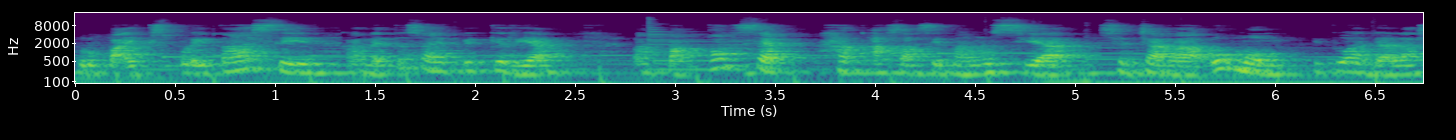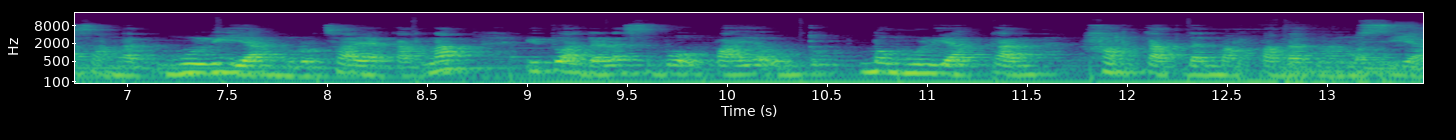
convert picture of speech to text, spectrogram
berupa eksploitasi. Karena itu saya pikir ya, apa konsep hak asasi manusia secara umum itu adalah sangat mulia menurut saya karena itu adalah sebuah upaya untuk memuliakan harkat dan martabat manusia.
